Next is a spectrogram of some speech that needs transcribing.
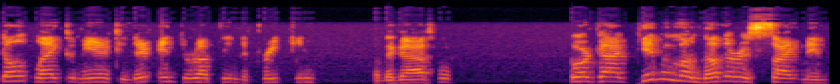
don't like them here because they're interrupting the preaching of the gospel. Lord God, give them another assignment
